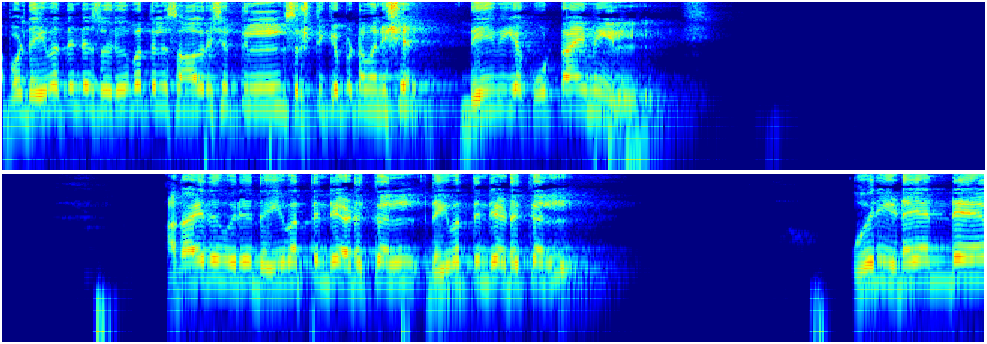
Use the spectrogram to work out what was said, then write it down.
അപ്പോൾ ദൈവത്തിന്റെ സ്വരൂപത്തിൽ സാദൃശ്യത്തിൽ സൃഷ്ടിക്കപ്പെട്ട മനുഷ്യൻ ദൈവിക കൂട്ടായ്മയിൽ അതായത് ഒരു ദൈവത്തിന്റെ അടുക്കൽ ദൈവത്തിന്റെ അടുക്കൽ ഒരു ഇടയന്റെ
